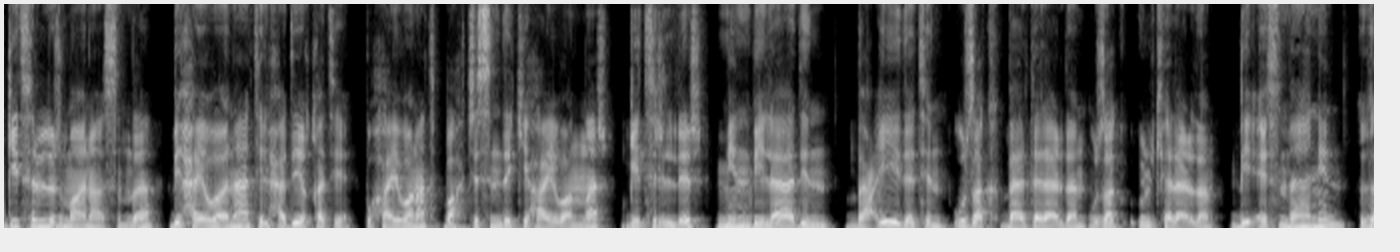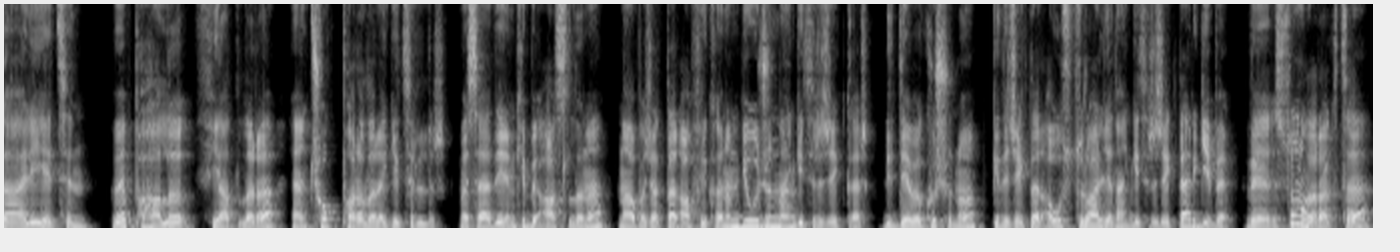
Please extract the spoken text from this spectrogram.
getirilir manasında bir hayvanatil hadikati. Bu hayvanat bahçesindeki hayvanlar getirilir. Min biladin ba'idetin uzak beldelerden, uzak ülkelerden. Bi esmanin galiyetin ve pahalı fiyatlara yani çok paralara getirilir. Mesela diyelim ki bir aslanı ne yapacaklar? Afrika'nın bir ucundan getirecekler. Bir deve kuşunu gidecekler Avustralya'dan getirecekler gibi. Ve son olarak da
